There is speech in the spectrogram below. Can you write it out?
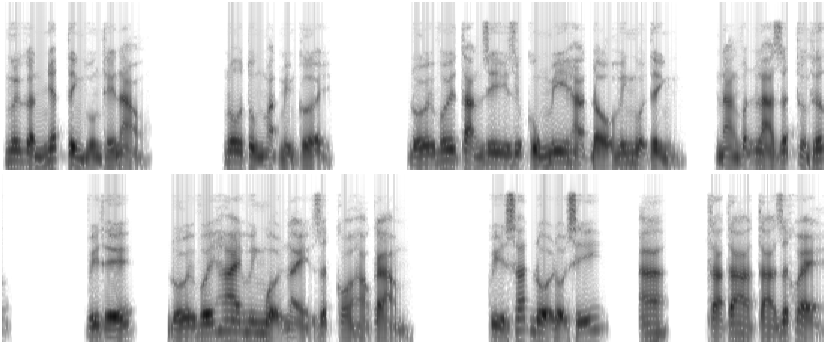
ngươi gần nhất tình huống thế nào? Ngô tùng mặt mỉm cười. Đối với tàn di dự cùng mi hạt đậu huynh ngội tình, nàng vẫn là rất thưởng thức. Vì thế, đối với hai huynh ngội này rất có hào cảm. Quỷ sát đội đội sĩ, a, ta ta ta rất khỏe.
